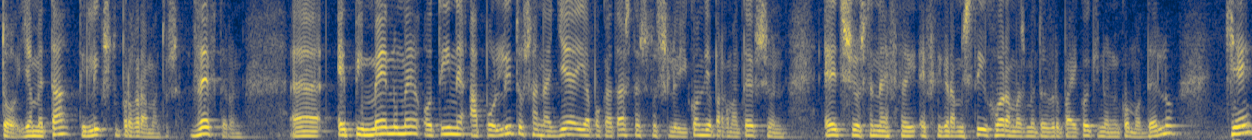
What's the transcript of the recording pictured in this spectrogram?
2018, για μετά τη λήξη του προγράμματος. Δεύτερον, ε, επιμένουμε ότι είναι απολύτως αναγκαία η αποκατάσταση των συλλογικών διαπραγματεύσεων έτσι ώστε να ευθυγραμμιστεί η χώρα μας με το ευρωπαϊκό κοινωνικό μοντέλο και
